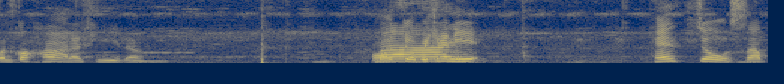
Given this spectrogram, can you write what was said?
มันก็ห้านาทีแล้ว ขอจบไปแค่นี้ เฮชโจซับ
